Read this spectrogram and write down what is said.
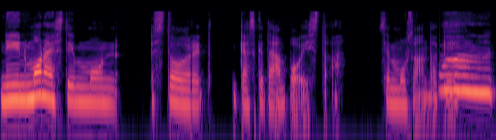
niin monesti mun storit käsketään poistaa sen musan takia. What?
